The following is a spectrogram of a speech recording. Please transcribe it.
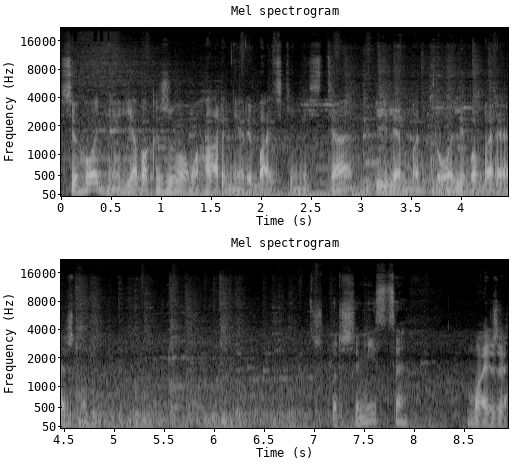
сьогодні я покажу вам гарні рибацькі місця біля метро Лівобережне. Перше місце майже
